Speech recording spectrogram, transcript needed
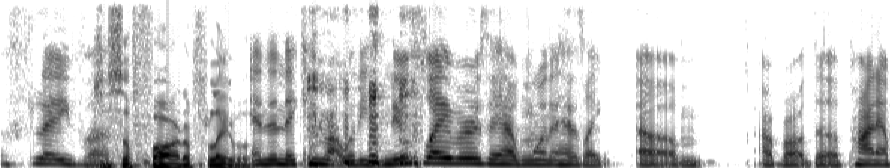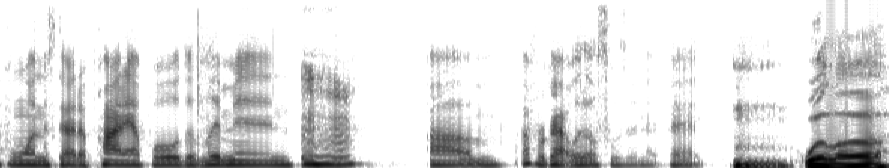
of flavor. Just a fart of flavor. and then they came out with these new flavors. They have one that has like um I brought the pineapple one that's got a pineapple, the lemon. Mm-hmm. Um, I forgot what else was in that pack. Mm, well, uh,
